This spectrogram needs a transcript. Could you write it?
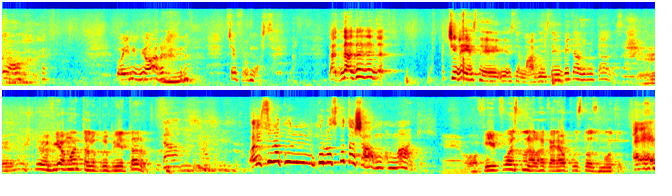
Oh, o inimioară. Ce frumos. Da, da, da, da, da. Cine este, este Maghi? Este iubita lui tale? E, Nu știu, viamanta lui proprietarul. Da, da, da. Îi sună cu, cunoscut așa, Maghi. E, o fi fost una la care au pus toți motul. E,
